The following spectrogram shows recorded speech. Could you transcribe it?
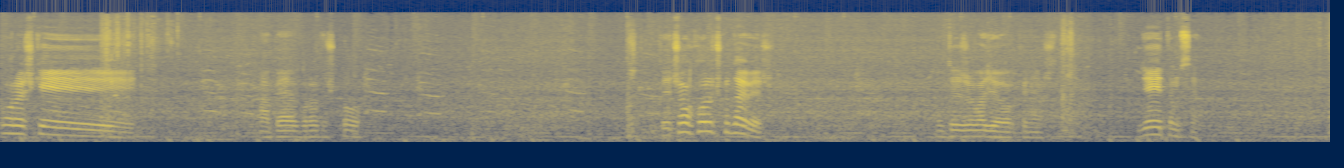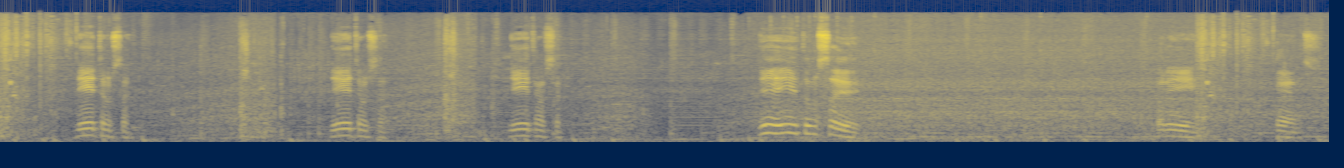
Курочки! Опять в школу. Ты чё курочку давишь? Ну ты же водевор, конечно. Где итемсы? Где итемсы? Где итемсы? Где итемсы? Где итемсы? При. Фэнс.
